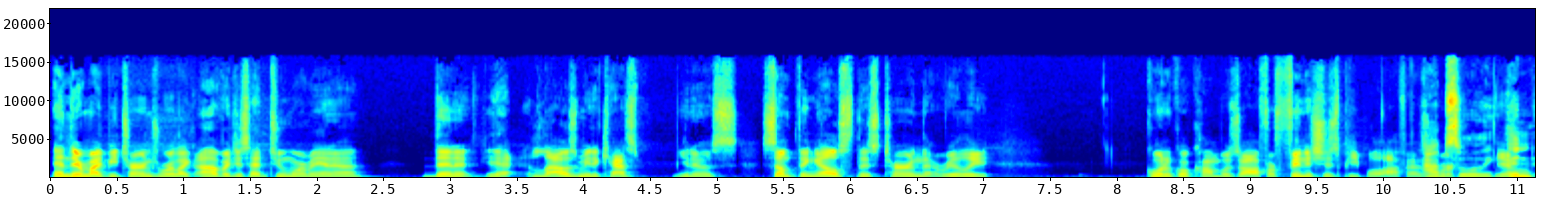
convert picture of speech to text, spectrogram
And there might be turns where, like, oh, if I just had two more mana, then it yeah, allows me to cast, you know, something else this turn that really, quote unquote, combos off or finishes people off, as. Absolutely. Yeah. And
